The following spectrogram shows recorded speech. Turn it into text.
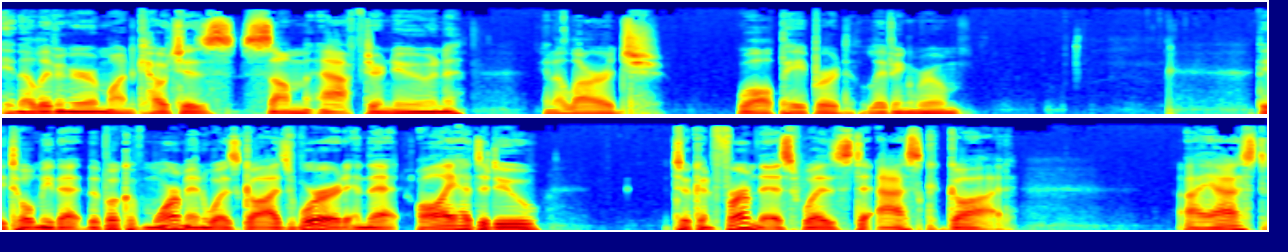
in the living room on couches some afternoon in a large wallpapered living room. They told me that the Book of Mormon was God's Word and that all I had to do to confirm this was to ask God. I asked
